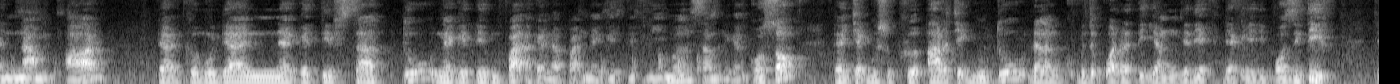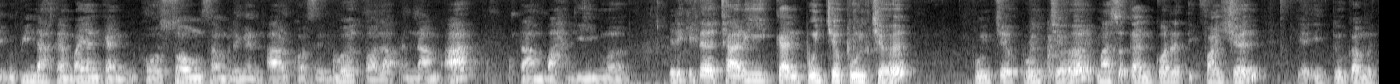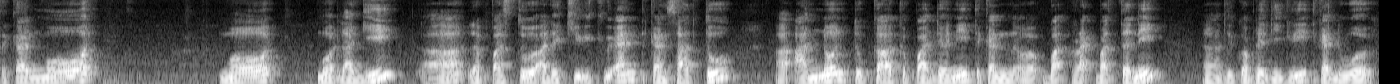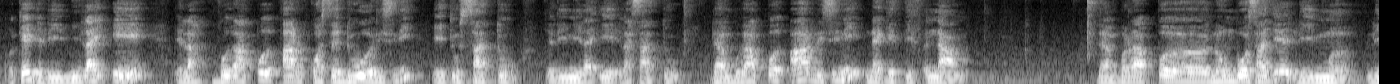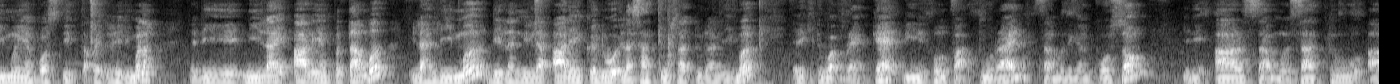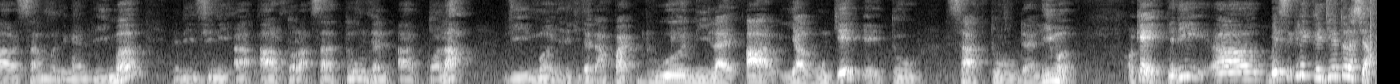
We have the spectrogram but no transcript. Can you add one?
6R dan kemudian negatif 1 negatif 4 akan dapat negatif 5 sama dengan kosong. Dan cikgu suka R cikgu tu dalam bentuk kuadratik yang jadi dia akan jadi positif. Cikgu pindahkan bayangkan kosong sama dengan R kuasa 2 tolak 6R tambah 5. Jadi kita carikan punca-punca punca-punca masukkan quadratic function iaitu kamu tekan mod mod mod lagi. Ha, lepas tu ada QEQN tekan 1 uh, unknown tukar kepada ni tekan uh, right button ni. Uh, tukar kepada degree tekan 2 okey jadi nilai A ialah berapa R kuasa 2 di sini? Iaitu 1 jadi nilai A ialah 1 dan berapa R di sini? Negatif 6 dan berapa nombor saja? 5 5 yang positif. Tak payah tulis 5 lah. Jadi nilai R yang pertama ialah 5 dan nilai R yang kedua ialah 1 1 dan 5 jadi kita buat bracket. Ini pun fakturan Sama dengan kosong. Jadi R sama 1 R sama dengan 5 Jadi di sini uh, R tolak 1 Dan R tolak 5 Jadi kita dapat dua nilai R Yang mungkin Iaitu 1 dan 5 Okay Jadi uh, Basically kerja tu dah siap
